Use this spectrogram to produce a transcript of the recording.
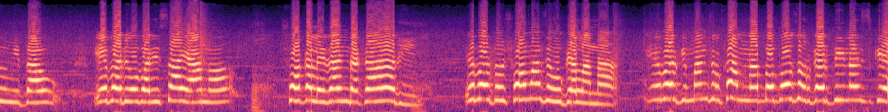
তুমি দাও। এবারে ও বাড়ি চাই আনো। সকালে রান্না খারি এবার তো সমাজেও গেল না। এবার কি মাংস খাম না বা বছরকার দিন আজকে?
